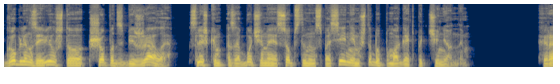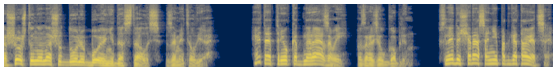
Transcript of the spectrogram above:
Гоблин заявил, что шепот сбежала, слишком озабоченная собственным спасением, чтобы помогать подчиненным. «Хорошо, что на нашу долю боя не досталось», — заметил я. «Это трюк одноразовый», — возразил Гоблин. «В следующий раз они подготовятся».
